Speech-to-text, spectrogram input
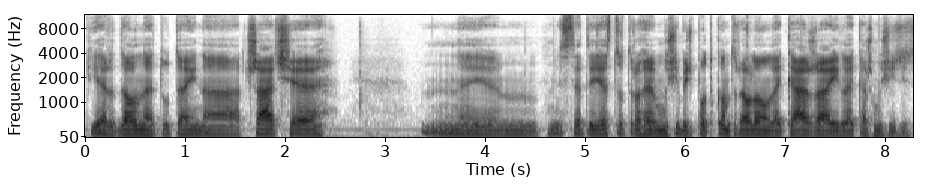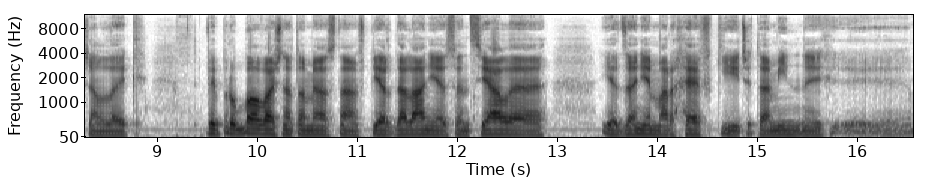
pierdolne tutaj na czacie mm, niestety jest to trochę, musi być pod kontrolą lekarza i lekarz musi ci ten lek wypróbować, natomiast tam wpierdalanie esencjale jedzenie marchewki, czy tam innych yy,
